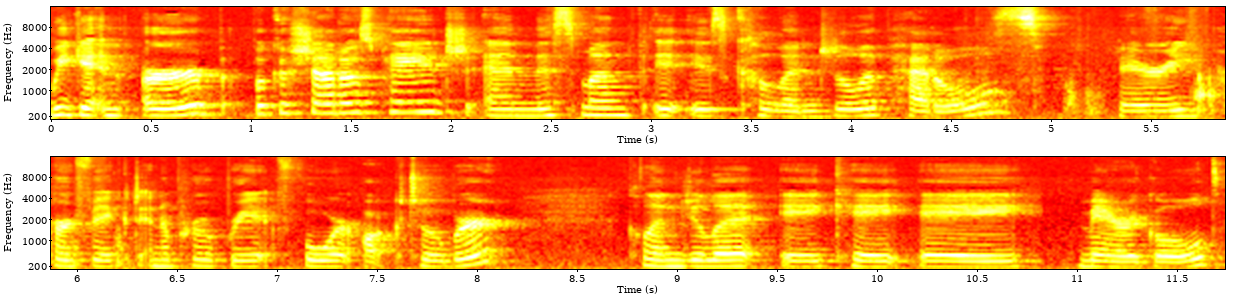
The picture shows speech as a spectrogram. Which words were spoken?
We get an herb Book of Shadows page and this month it is calendula petals. Very perfect and appropriate for October. Calendula aka marigold.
